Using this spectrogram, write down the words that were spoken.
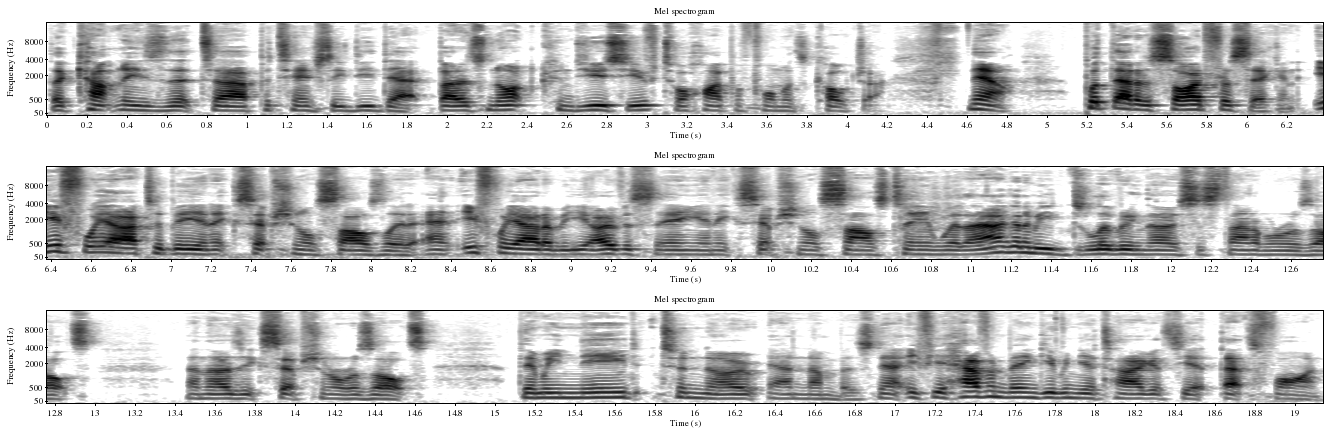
the companies that uh, potentially did that, but it's not conducive to a high performance culture. Now, put that aside for a second. If we are to be an exceptional sales leader, and if we are to be overseeing an exceptional sales team where they are going to be delivering those sustainable results and those exceptional results, then we need to know our numbers. Now, if you haven't been given your targets yet, that's fine.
